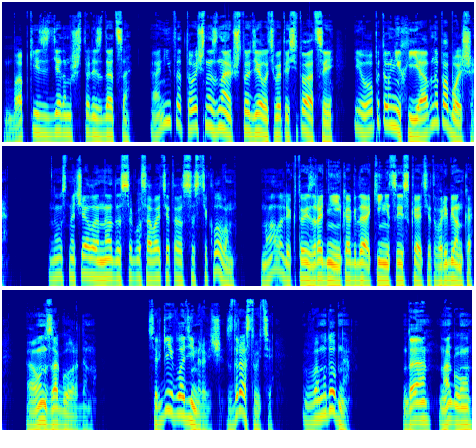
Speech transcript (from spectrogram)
Бабки с дедом, что ли, сдаться? Они-то точно знают, что делать в этой ситуации, и опыта у них явно побольше. Но сначала надо согласовать это со Стекловым. Мало ли кто из родней когда кинется искать этого ребенка, а он за городом. «Сергей Владимирович, здравствуйте. Вам удобно?» «Да, могу».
